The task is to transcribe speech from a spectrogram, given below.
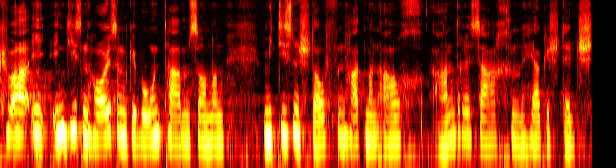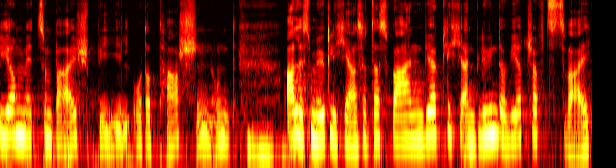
in diesen Häusern gewohnt haben, sondern mit diesen Stoffen hat man auch andere Sachen hergestellt, Schirme zum Beispiel oder Taschen und alles Mögliche. Also das war ein, wirklich ein blühender Wirtschaftszweig.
